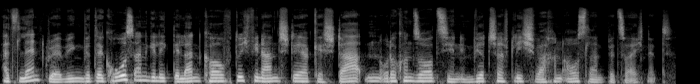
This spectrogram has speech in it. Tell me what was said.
Als Landgrabbing wird der groß angelegte Landkauf durch Finanzstärke, Staaten oder Konsortien im wirtschaftlich schwachen Ausland bezeichnet.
